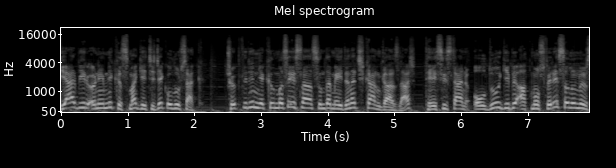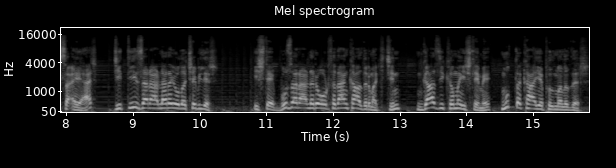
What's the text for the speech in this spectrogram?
Diğer bir önemli kısma geçecek olursak, çöplerin yakılması esnasında meydana çıkan gazlar tesisten olduğu gibi atmosfere salınırsa eğer ciddi zararlara yol açabilir. İşte bu zararları ortadan kaldırmak için gaz yıkama işlemi mutlaka yapılmalıdır.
